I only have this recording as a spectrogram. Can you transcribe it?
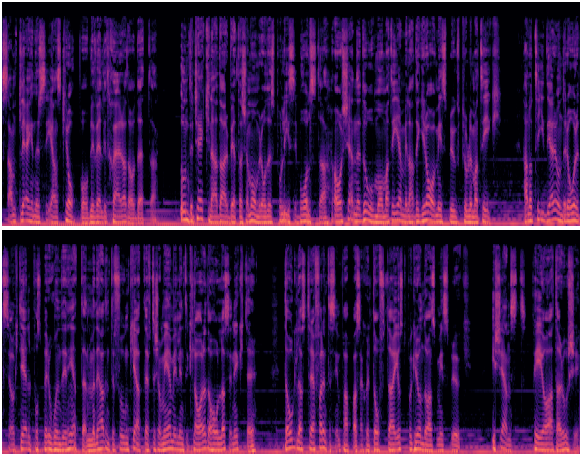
Samtliga hinner se hans kropp och blir väldigt skärrade av detta. Undertecknad arbetar som områdespolis i Bålsta och har kännedom om att Emil hade grav missbruksproblematik. Han har tidigare under året sökt hjälp hos beroendeenheten men det hade inte funkat eftersom Emil inte klarade att hålla sig nykter. Douglas träffar inte sin pappa särskilt ofta just på grund av hans missbruk. I tjänst, P.A. Atarushi.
